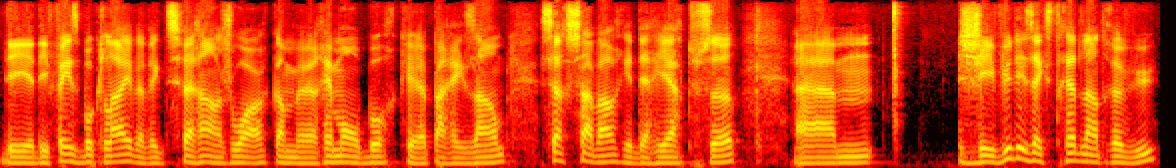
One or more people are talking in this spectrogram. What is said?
des, des Facebook Live avec différents joueurs, comme euh, Raymond Bourque, euh, par exemple. Serge Savard est derrière tout ça. Euh, j'ai vu des extraits de l'entrevue.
